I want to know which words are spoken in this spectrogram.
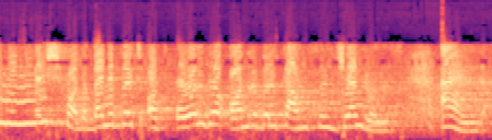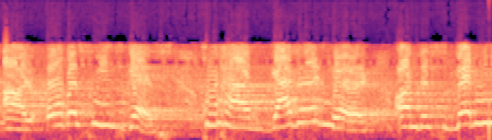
in English for the benefit of all the Honorable Council Generals and our overseas guests who have gathered here on this very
